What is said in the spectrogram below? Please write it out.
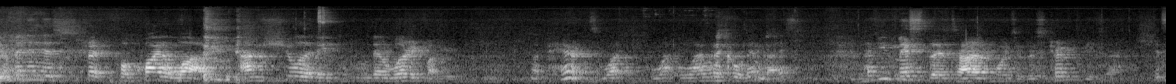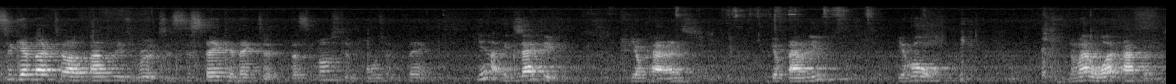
You've been in this trip for quite a while. I'm sure that they, they're worried about you. My parents? What, what, why would I call them, guys? Have you missed the entire point of this trip, Peter? It's to get back to our family's roots. It's to stay connected. That's the most important thing. Yeah, exactly. Your parents, your family, your home. No matter what happens,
